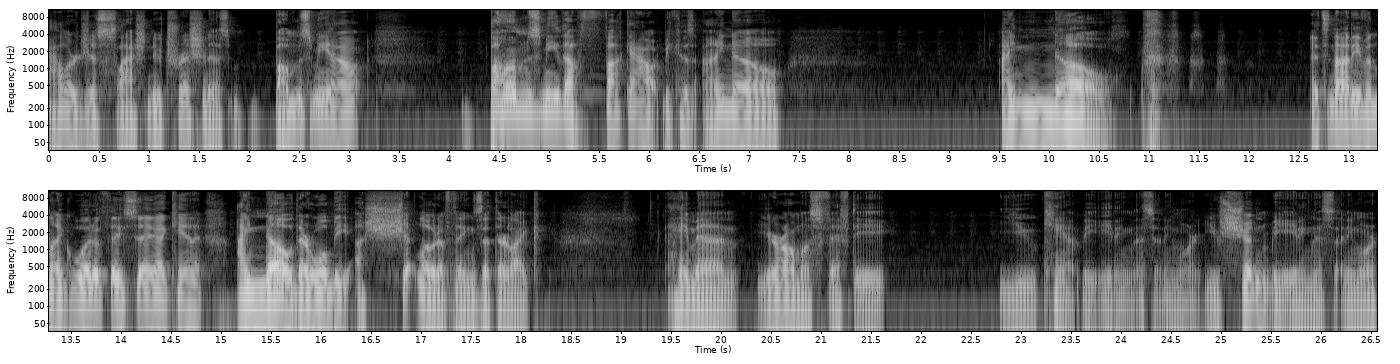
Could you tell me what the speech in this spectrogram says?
allergist slash nutritionist bums me out, bums me the fuck out because I know, I know It's not even like, what if they say I can't? I know there will be a shitload of things that they're like, hey man, you're almost 50. You can't be eating this anymore. You shouldn't be eating this anymore.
